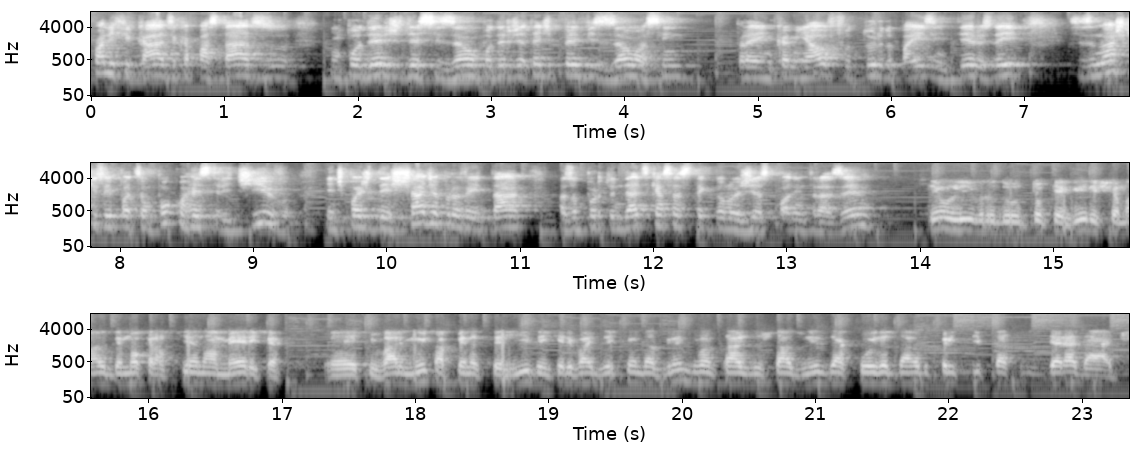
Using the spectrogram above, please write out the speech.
qualificados e capacitados, um poder de decisão, um poder de até de previsão, assim, para encaminhar o futuro do país inteiro. Isso daí, vocês não acham que isso aí pode ser um pouco restritivo? A gente pode deixar de aproveitar as oportunidades que essas tecnologias podem trazer? Tem um livro do Tocqueville chamado Democracia na América, é, que vale muito a pena ser lido, em que ele vai dizer que uma das grandes vantagens dos Estados Unidos é a coisa da, do princípio da subsidiariedade.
